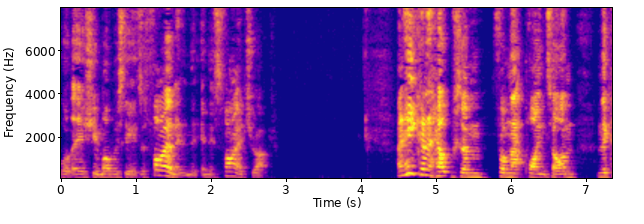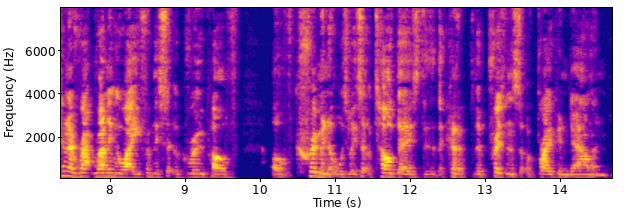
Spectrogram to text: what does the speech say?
what they assume obviously is a fireman in this fire truck. And he kind of helps them from that point on, and they're kind of running away from this sort of group of of criminals. We're sort of told there's the, the kind of the prison's sort of broken down and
